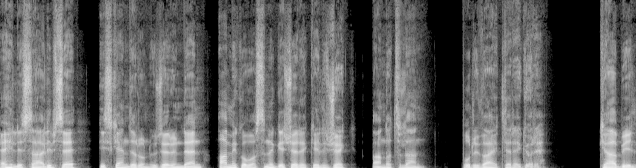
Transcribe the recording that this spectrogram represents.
Ehli Salip ise İskenderun üzerinden Amik Ovası'nı geçerek gelecek anlatılan bu rivayetlere göre. Kabil,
